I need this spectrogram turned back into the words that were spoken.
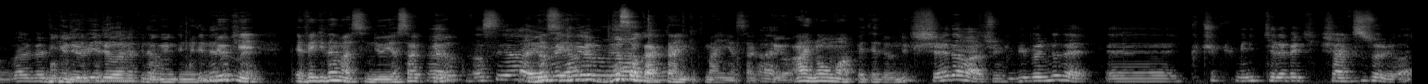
onu? Böyle bir Bugün video, videolarını falan. bugün dinledim. Dinledin Diyor mi? ki eve gidemezsin diyor yasak diyor. Evet, nasıl ya? Nasıl Evime ya? gidiyorum Bu ya. sokaktan gitmen yasak Evet. diyor. Aynı o muhabbete döndük. Şey de var çünkü bir bölümde de e, küçük minik kelebek şarkısı söylüyorlar.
